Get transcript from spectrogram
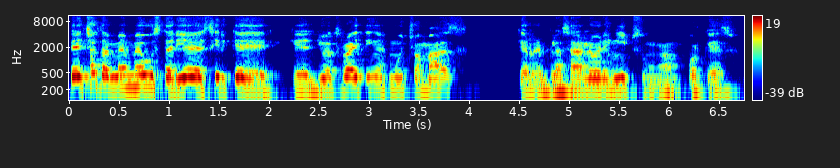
De hecho, también me gustaría decir que, que el UX Writing es mucho más que reemplazarlo en Ipsum, ¿no? Porque es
